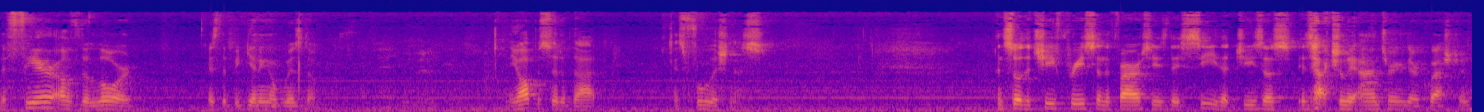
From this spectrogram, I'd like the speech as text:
The fear of the Lord is the beginning of wisdom. The opposite of that is foolishness. And so the chief priests and the Pharisees, they see that Jesus is actually answering their question.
